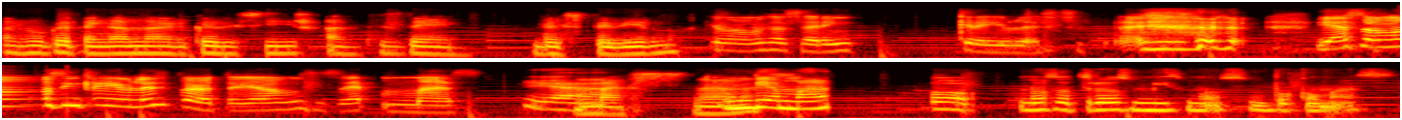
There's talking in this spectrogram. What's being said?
Algo que tengan algo que decir antes de despedirnos. Que vamos a ser increíbles. ya somos increíbles, pero todavía vamos a ser más. Ya. Más, nada Un día más, o nosotros mismos un poco más.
